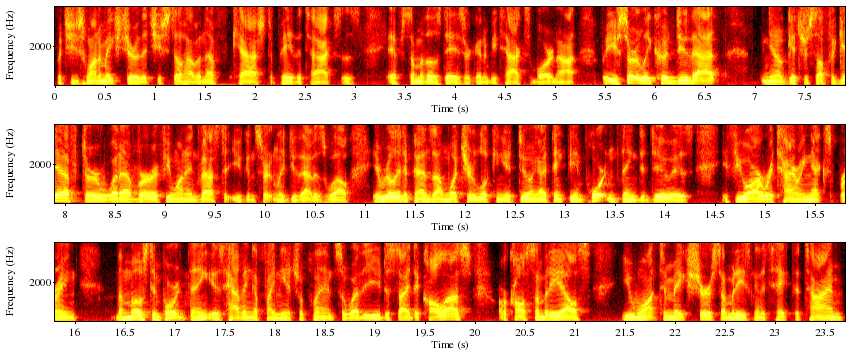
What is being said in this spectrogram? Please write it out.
but you just want to make sure that you still have enough cash to pay the taxes if some of those days are going to be taxable or not. But you certainly could do that you know get yourself a gift or whatever. If you want to invest it you can certainly do that as well. It really depends on what you're looking at doing. I think the important thing to do is if you are retiring next spring the most important thing is having a financial plan. So whether you decide to call us or call somebody else you want to make sure somebody's going to take the time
